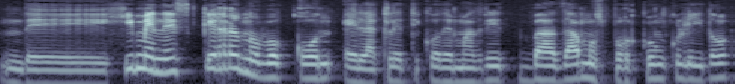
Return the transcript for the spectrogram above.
de Jiménez que renovó con el Atlético de Madrid, va, damos por concluido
